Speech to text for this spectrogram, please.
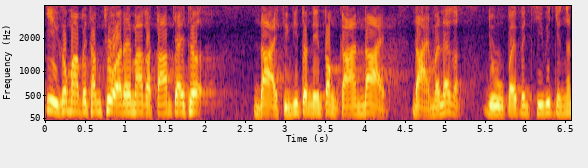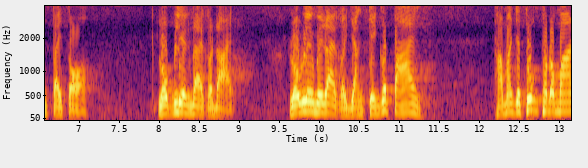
จี้เข้ามาไปทำชั่วอะไรมาก็ตามใจเถอะได้สิ่งที่ตนเองต้องการได้ ได้มาแล้วก็อยู่ไปเป็นชีวิตอย่างนั้นไปต่อลบเลี่ยงได้ก็ได้ลบเลี่ยงไม่ได้ก็อย่างเก่งก็ตาย ถ้ามันจะทุกข์ทรมาน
